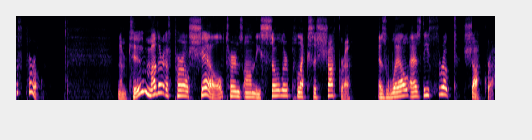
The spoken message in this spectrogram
of pearl. Number two, mother of pearl shell turns on the solar plexus chakra as well as the throat chakra.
